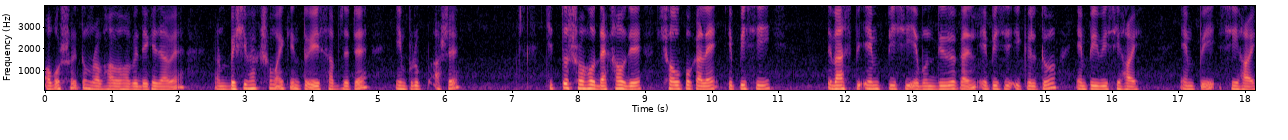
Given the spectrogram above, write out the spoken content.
অবশ্যই তোমরা ভালোভাবে দেখে যাবে, কারণ বেশিরভাগ সময় কিন্তু এই সাবজেক্টে ইমপ্রুভ আসে। চিত্রসহ দেখাও যে স্বল্পকালে এপিসি বা এমপিসি এবং দীর্ঘকালীন এপিসি ইকুয়াল টু এমপিবিসি হয়। এমপিসি হয়।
